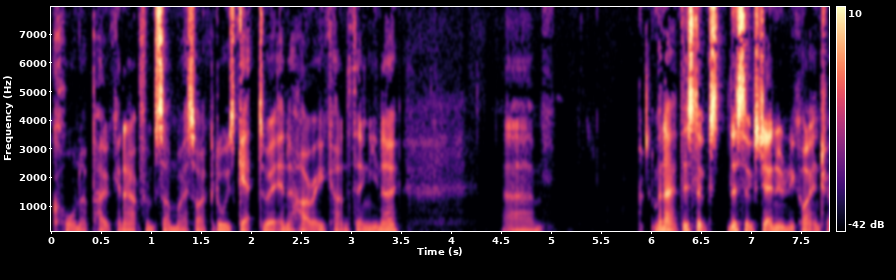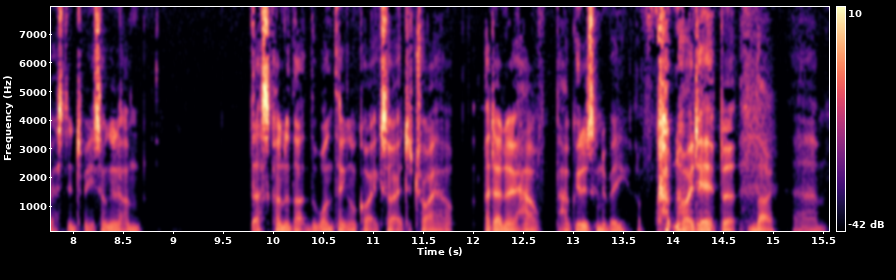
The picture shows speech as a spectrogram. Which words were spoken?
corner poking out from somewhere, so I could always get to it in a hurry, kind of thing, you know. Um, but no, this looks this looks genuinely quite interesting to me. So I'm gonna, I'm that's kind of like the one thing I'm quite excited to try out. I don't know how how good it's going to be. I've got no idea, but no, um,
